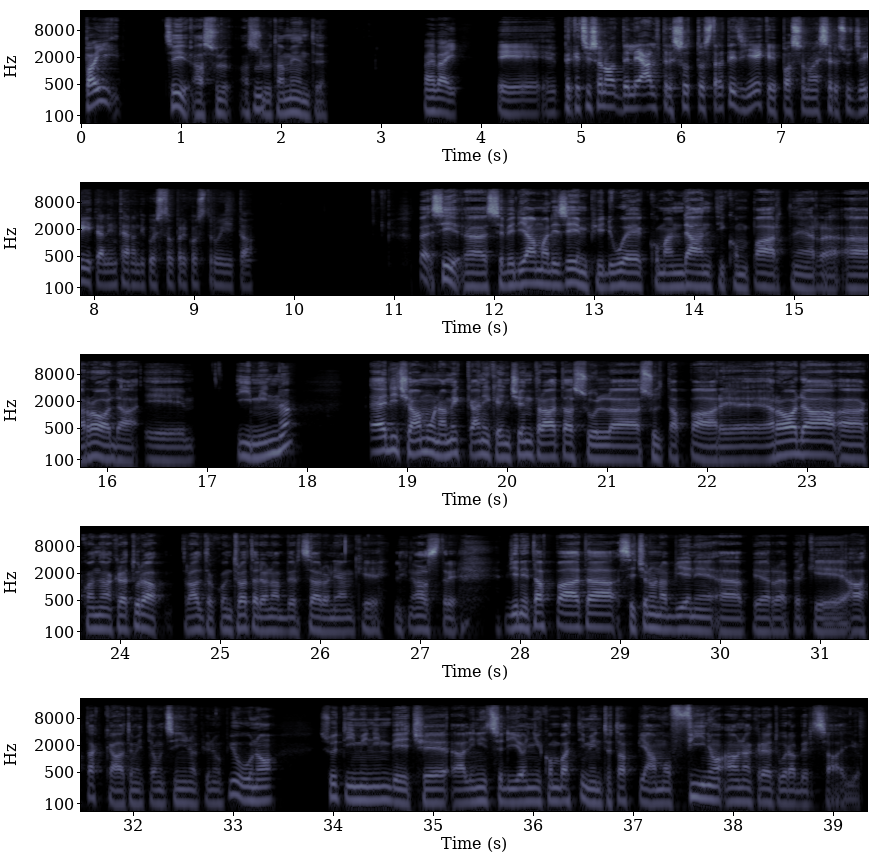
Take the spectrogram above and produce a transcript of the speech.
Poi... Sì, assolut- assolutamente. Vai, vai. E, perché ci sono delle altre sottostrategie che possono essere suggerite all'interno di questo precostruito. Beh sì, uh, se vediamo ad esempio i due comandanti con partner uh, Roda e Timin, è diciamo una meccanica incentrata sul, sul tappare. Roda, uh, quando una creatura, tra l'altro controllata da un avversario, neanche le nostre, viene tappata, se ciò non avviene uh, per, perché ha attaccato, mettiamo un segnino più uno più uno. Su Timin invece all'inizio di ogni combattimento tappiamo fino a una creatura bersaglio.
